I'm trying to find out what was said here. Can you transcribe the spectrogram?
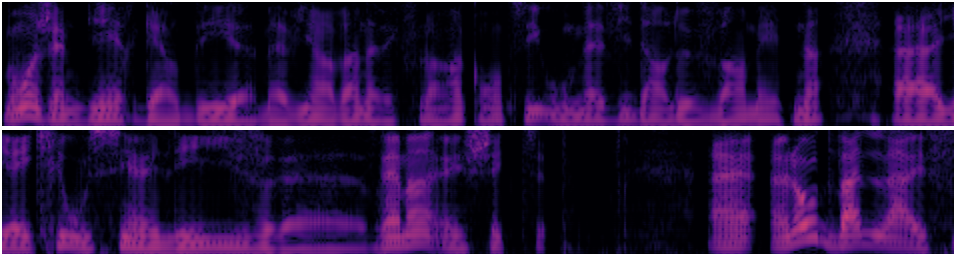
mais moi, j'aime bien regarder euh, Ma vie en van avec Florent Conti ou Ma vie dans le vent maintenant. Euh, il a écrit aussi un livre, vraiment un chic type. Un, autre van life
